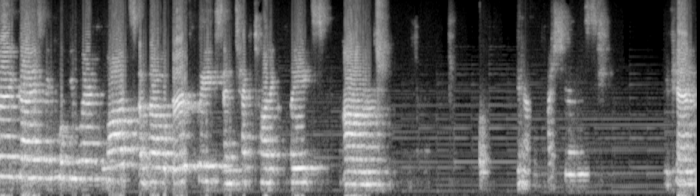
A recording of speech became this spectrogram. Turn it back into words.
Alright guys, we hope you learned lots about earthquakes and tectonic plates. Um, if you have any questions, you can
